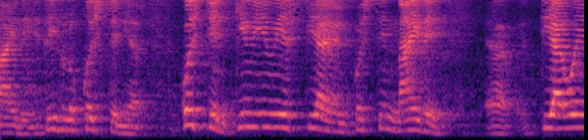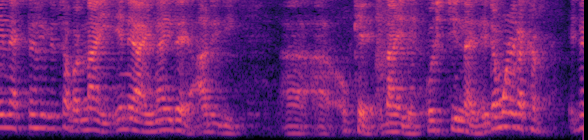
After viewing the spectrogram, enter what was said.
নাই রে, এটাই হলো questionnaire question Q U S T I N question নাই রে। টি আই ও এন একটা হয়ে গেছে, আবার নাই এন আই নাই রে আর ইডি ওকে নাই রে কোয়েশ্চেন নাই রে। এটা মনে রাখার, এটা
